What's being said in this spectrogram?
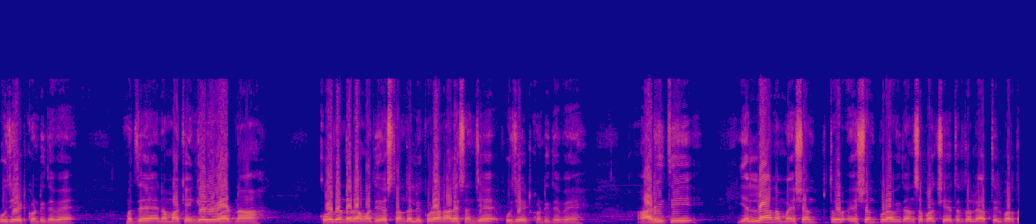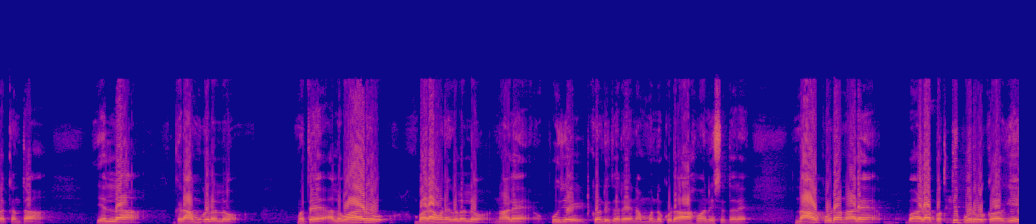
ಪೂಜೆ ಇಟ್ಕೊಂಡಿದ್ದೇವೆ. ಮತ್ತು ನಮ್ಮ ಕೆಂಗೇರಿ ವಾರ್ಡ್ನ ಕೋದಂಡರಾಮ ದೇವಸ್ಥಾನದಲ್ಲಿ ಕೂಡ ನಾಳೆ ಸಂಜೆ ಪೂಜೆ ಇಟ್ಕೊಂಡಿದ್ದೇವೆ. ಆ ರೀತಿ ಎಲ್ಲ ನಮ್ಮ ಯಶವಂತಪುರ ಯಶವಂತಪುರ ವಿಧಾನಸಭಾ ಕ್ಷೇತ್ರದಲ್ಲಿ ವ್ಯಾಪ್ತಿಯಲ್ಲಿ ಬರ್ತಕ್ಕಂಥ ಎಲ್ಲ ಗ್ರಾಮಗಳಲ್ಲೂ ಮತ್ತು ಹಲವಾರು ಬಡಾವಣೆಗಳಲ್ಲೂ ನಾಳೆ ಪೂಜೆ ಇಟ್ಕೊಂಡಿದ್ದಾರೆ. ನಮ್ಮನ್ನು ಕೂಡ ಆಹ್ವಾನಿಸಿದ್ದಾರೆ. ನಾವು ಕೂಡ ನಾಳೆ ಭಾಳ ಭಕ್ತಿಪೂರ್ವಕವಾಗಿ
